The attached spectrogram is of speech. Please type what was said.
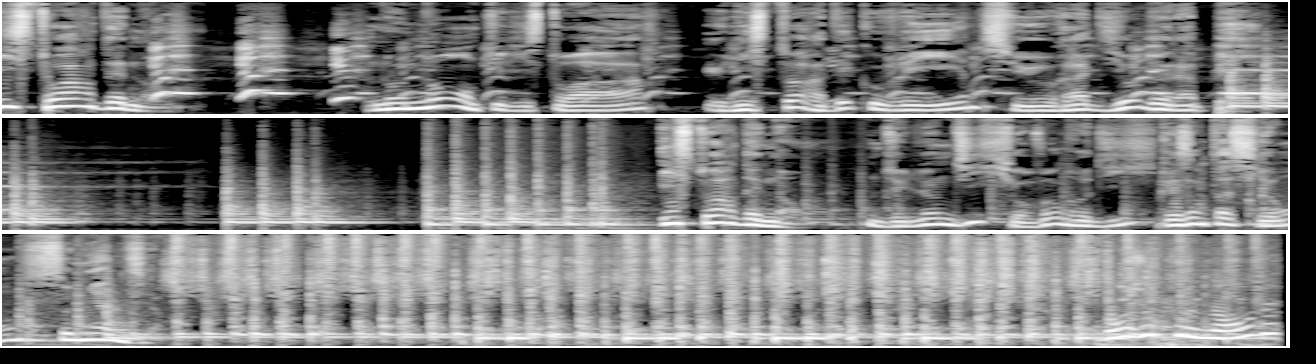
Histoire des noms. Nos noms ont une histoire, une histoire à découvrir sur Radio de la Paix. Histoire des noms. Du lundi au vendredi. Présentation Sonia Nzia. Bonjour tout le monde,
